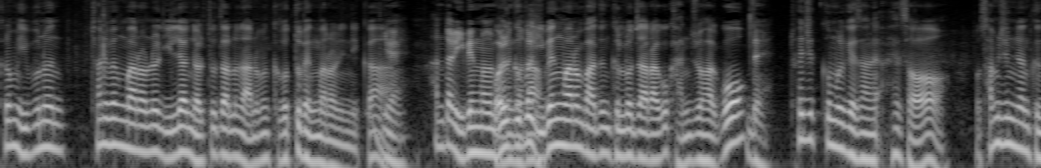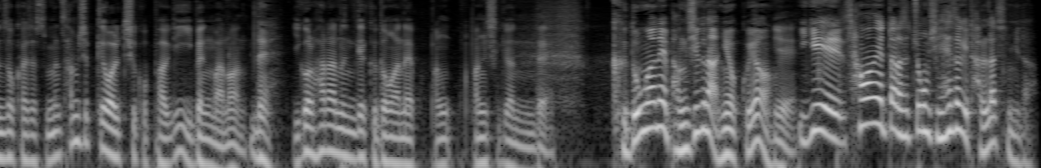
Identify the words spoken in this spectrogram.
그러면 이분은 1,200만 원을 1년 12달로 나누면 그것도 100만 원이니까 예. 한 달에 200만 원 월급을 거다. 200만 원 받은 근로자라고 간주하고 네. 퇴직금을 계산해서 30년 근속하셨으면 30개월치 곱하기 200만 원. 네. 이걸 하라는 게 그동안의 방, 방식이었는데 그동안의 방식은 아니었고요. 예. 이게 상황에 따라서 조금씩 해석이 달랐습니다.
